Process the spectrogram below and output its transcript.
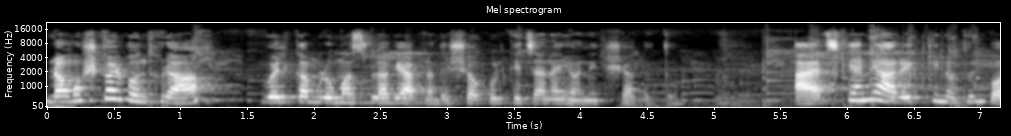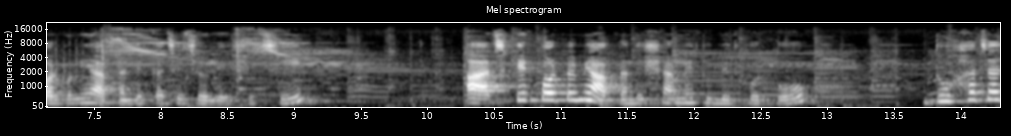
নমস্কার বন্ধুরা ওয়েলকাম রোমাস ব্লগে আপনাদের সকলকে জানাই অনেক স্বাগত। আজকে আমি আরও একটি নতুন পর্ব নিয়ে আপনাদের কাছে চলে এসেছি। আজকের পর্বে আমি আপনাদের সামনে তুলে ধরব দু হাজার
